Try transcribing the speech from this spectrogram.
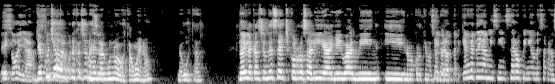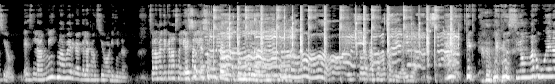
eh, Soya. Yo he escuchado Soya. algunas canciones del álbum nuevo, está bueno. Me gusta. No, y la canción de Sech con Rosalía, J Balvin y no me acuerdo quién más Sí, pero ¿quieres que te diga mi sincera opinión de esa canción? Es la misma verga que la canción original. Solamente que Rosalía Eso- salía- eso es un tema que podemos hablar Ay, Eso es lo que hace Rosalía y ya. La canción más buena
